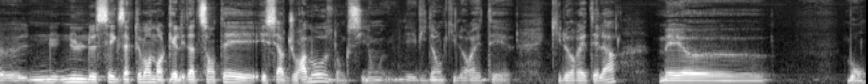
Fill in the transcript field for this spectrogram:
euh, nul ne sait exactement dans quel état de santé est, Sergio Ramos, donc sinon il est évident qu'il aurait été, qu'il aurait été là, mais euh, Bon,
